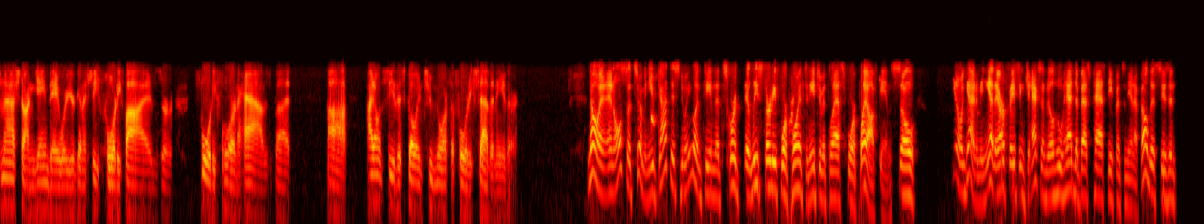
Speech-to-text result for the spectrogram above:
smashed on game day where you're going to see 45s or 44 and a halves, but uh, I don't see this going too north of 47 either. No, and also too. I mean, you've got this New England team that scored at least 34 points in each of its last four playoff games. So you know, again, I mean, yeah, they are facing Jacksonville, who had the best pass defense in the NFL this season,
